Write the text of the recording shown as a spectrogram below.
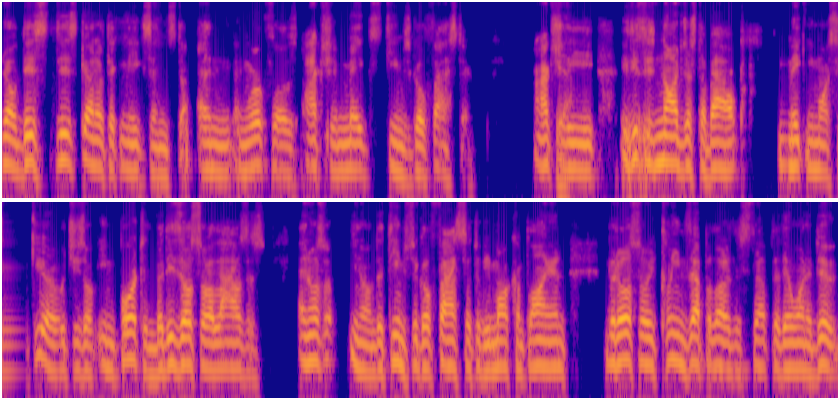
know this this kind of techniques and stuff and, and workflows actually makes teams go faster. Actually, yeah. this is not just about making more secure, which is important, but this also allows us and also you know the teams to go faster to be more compliant but also it cleans up a lot of the stuff that they want to do.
